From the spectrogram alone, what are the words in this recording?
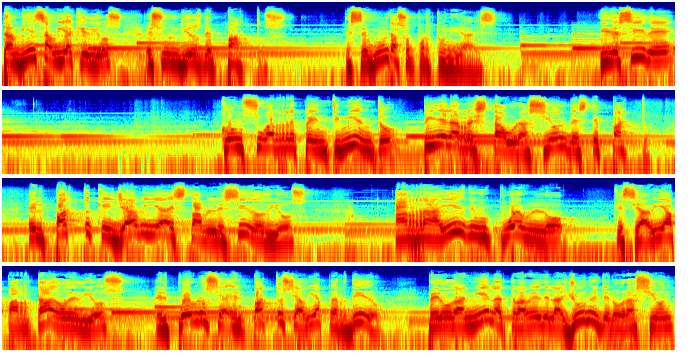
También sabía que Dios es un Dios de pactos, de segundas oportunidades. Y decide, con su arrepentimiento, pide la restauración de este pacto. El pacto que ya había establecido Dios a raíz de un pueblo que se había apartado de Dios, el pueblo, el pacto se había perdido. Pero Daniel a través del ayuno y de la oración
